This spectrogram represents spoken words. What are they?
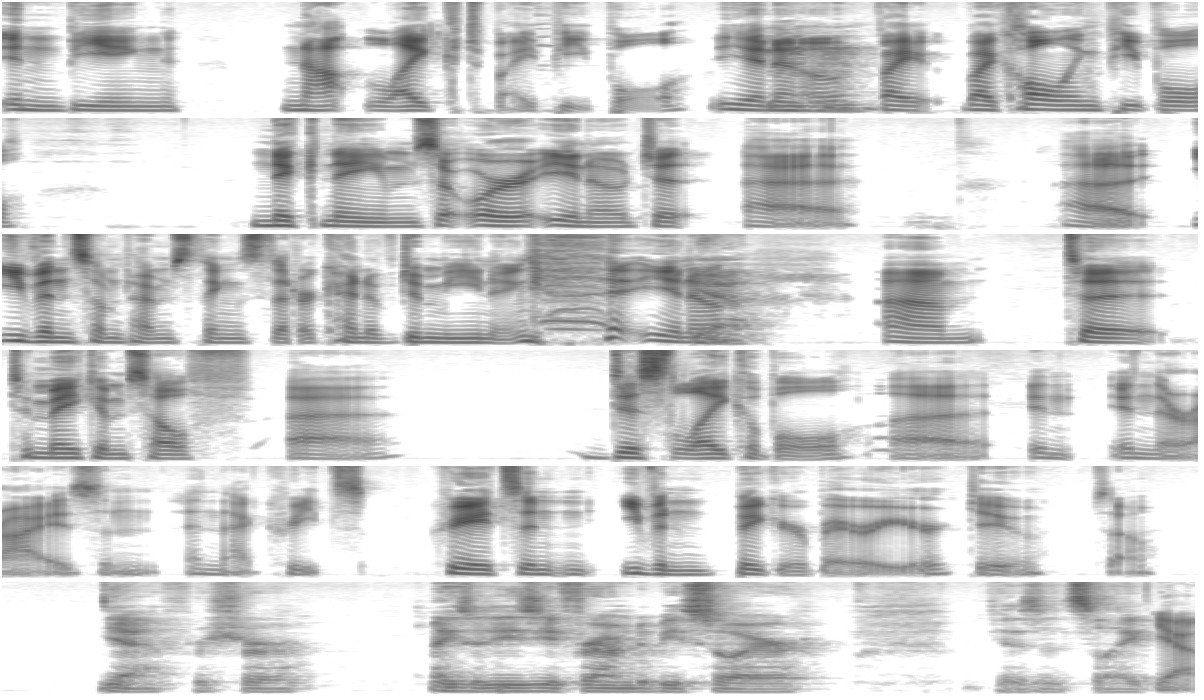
in being not liked by people, you know, Mhm. by by calling people nicknames or you know just uh uh even sometimes things that are kind of demeaning, you know, Yeah. um to to make himself uh dislikable uh in in their eyes and and that creates creates an even bigger barrier too so Yeah, for sure. Makes it easy for him to be Sawyer because it's like, Yeah.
